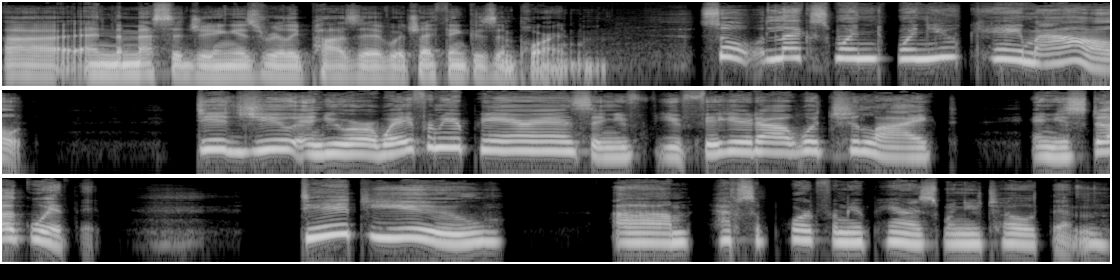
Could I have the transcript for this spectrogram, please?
Uh, and the messaging is really positive, which I think is important. So Lex, when when you came out, did you and you were away from your parents and you you figured out what you liked and you stuck with it? Did you um, have support from your parents when you told them?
